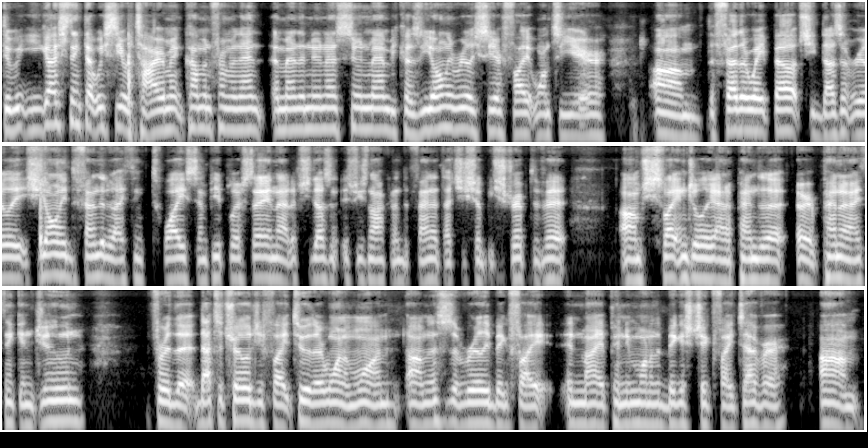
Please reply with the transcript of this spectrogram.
Do we, you guys think that we see retirement coming from Aman- Amanda Nunes soon, man? Because you only really see her fight once a year. Um, the featherweight belt, she doesn't really. She only defended it, I think, twice, and people are saying that if she doesn't, if she's not going to defend it, that she should be stripped of it. Um, she's fighting Juliana Penda or Penna, I think, in June for the that's a trilogy fight too. They're one and one. Um, this is a really big fight, in my opinion, one of the biggest chick fights ever. Um,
